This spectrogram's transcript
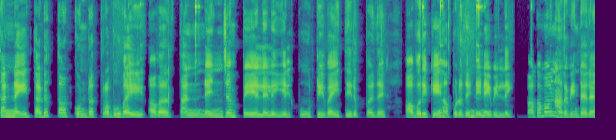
தன்னை தடுத்தாட்கொண்ட பிரபுவை அவர் தன் நெஞ்சம் பேலலையில் பூட்டி வைத்திருப்பது அவருக்கே அப்பொழுது நினைவில்லை. பகவான் அரவிந்தரை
